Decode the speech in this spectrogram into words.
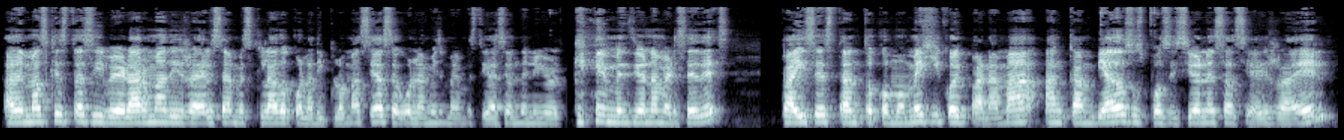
Además que esta ciberarma de Israel se ha mezclado con la diplomacia, según la misma investigación de New York que menciona Mercedes. Países tanto como México y Panamá han cambiado sus posiciones hacia Israel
